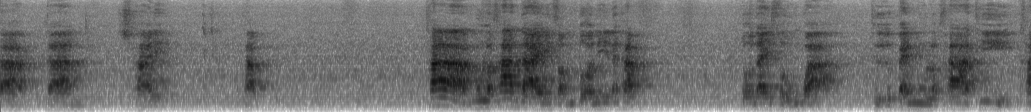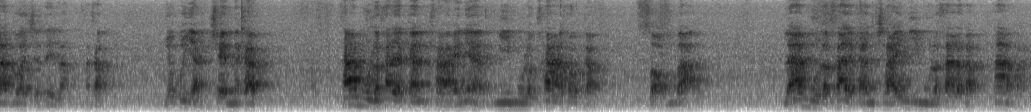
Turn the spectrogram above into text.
จากการใช้นะครับ ถ้ามูลค่าใดสองตัวนี้นะครับ ตัวใดสูงกว่าถือเป็นมูลค่าที่คาดว่าจะได้รับนะครับ ยกตัวอย่างเช่นนะครับ ถ้ามูลค่าจากการขายเนี่ยมีมูลค่าเท่ากับ 2 บาท และมูลค่าจากการใช้มีมูลค่าเท่ากับ 5 บาท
